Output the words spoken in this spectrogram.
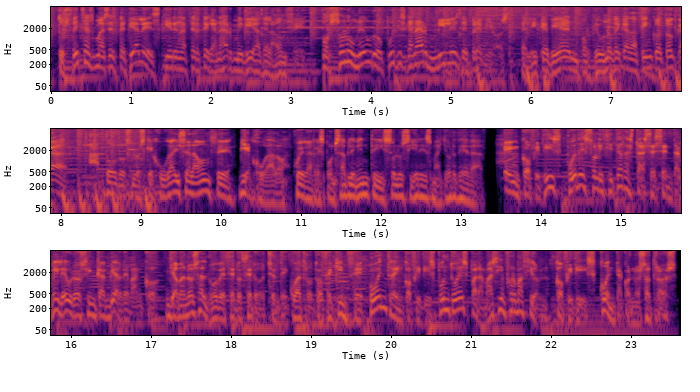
Tus fechas más especiales quieren hacerte ganar mi día de la once. Por solo un euro puedes ganar miles de premios. Elige bien, porque uno de cada cinco toca. A todos los que jugáis a la once, bien jugado. Juega responsablemente y solo si eres mayor de edad. En Cofidis puedes solicitar hasta 60.000 euros sin cambiar de banco. Llámanos al 900 84 12 15 o entra en cofidis.es para más información. Cofidis, cuenta con nosotros.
